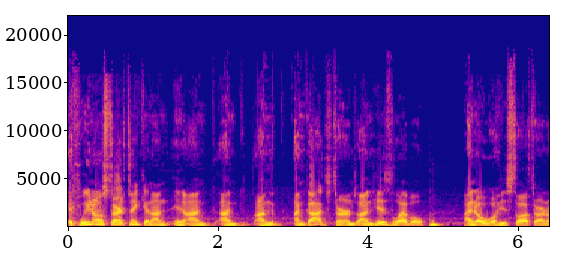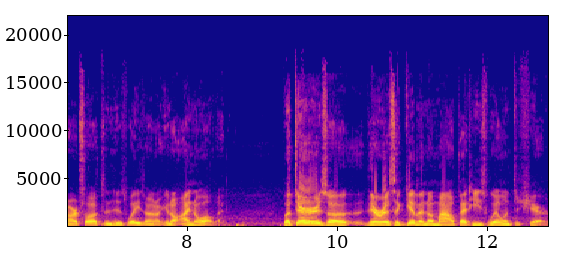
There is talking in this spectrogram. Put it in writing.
if we don't start thinking on on on on on God's terms, on His level, I know what His thoughts are and our thoughts, and His ways are. You know, I know all that. But there is a there is a given amount that He's willing to share,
